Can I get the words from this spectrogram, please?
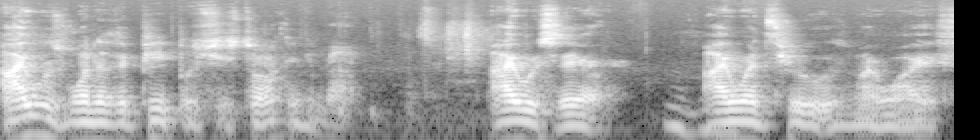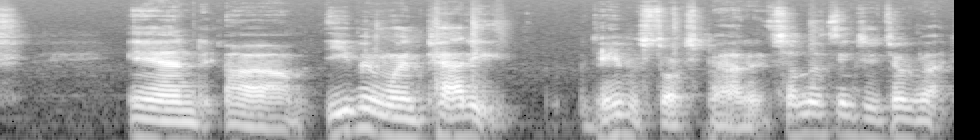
I was one of the people she's talking about. I was there. Mm-hmm. I went through it with my wife, and um, even when Patti Davis talks about it. Some of the things he talked about,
